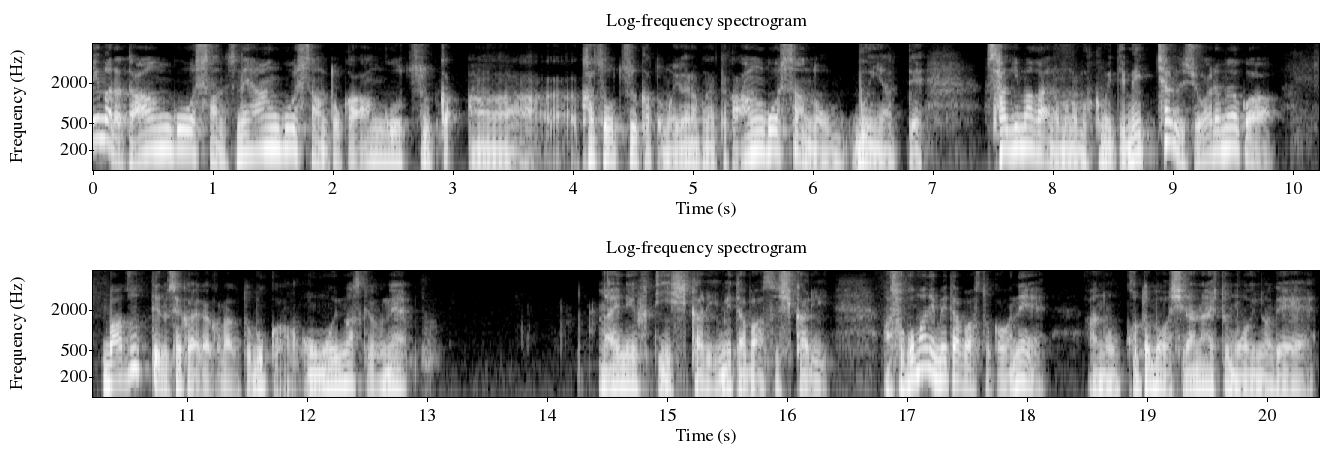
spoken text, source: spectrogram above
今だと暗号資産ですね。暗号資産とか暗号通貨、あ仮想通貨とも言わなくなったか暗号資産の分野って詐欺まがいのものも含めてめっちゃあるでしょあれもだからバズってる世界だからだと僕は思いますけどね。NFT しかり、メタバースしかり、まあ、そこまでメタバースとかはね、あの、言葉を知らない人も多いので、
